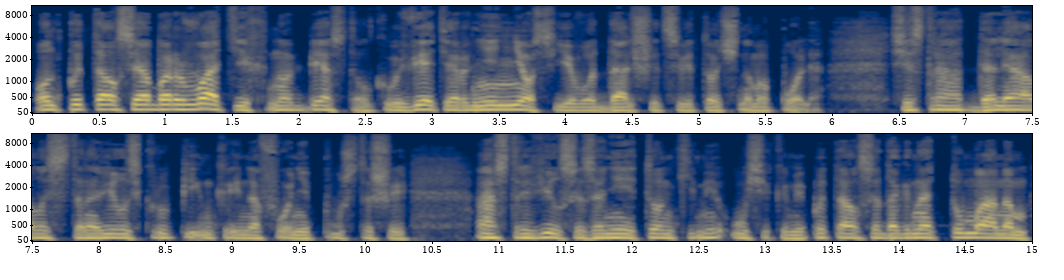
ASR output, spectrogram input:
Он пытался оборвать их, но без толку. Ветер не нес его дальше цветочного поля. Сестра отдалялась, становилась крупинкой на фоне пустоши. Астра вился за ней тонкими усиками, пытался догнать туманом,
